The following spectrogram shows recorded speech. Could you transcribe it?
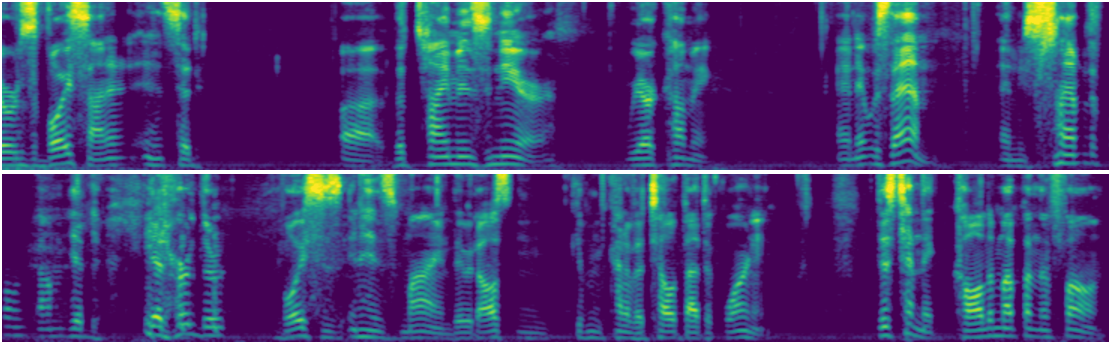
there was a voice on it. And it said, uh, The time is near. We are coming. And it was them. And he slammed the phone down. He had, he had heard their voices in his mind. They would also give him kind of a telepathic warning. This time they called him up on the phone.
